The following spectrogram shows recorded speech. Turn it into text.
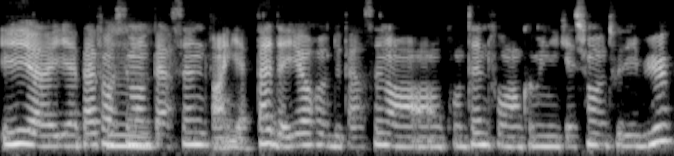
et euh, il n'y a pas forcément mm. de personnes, enfin il n'y a pas d'ailleurs de personnes en, en, content ou en communication au tout début.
